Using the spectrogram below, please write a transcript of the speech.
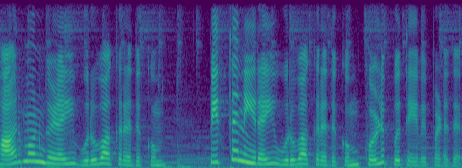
ஹார்மோன்களை உருவாக்குறதுக்கும் பித்த நீரை உருவாக்குறதுக்கும் கொழுப்பு தேவைப்படுது.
